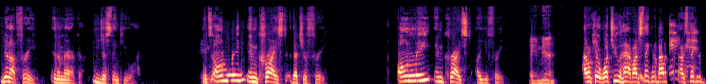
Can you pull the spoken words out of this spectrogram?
You're not free in America. You just think you are. It's only in Christ that you're free. Only in Christ are you free. Amen. I don't care what you have. I was thinking about it. I was thinking.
